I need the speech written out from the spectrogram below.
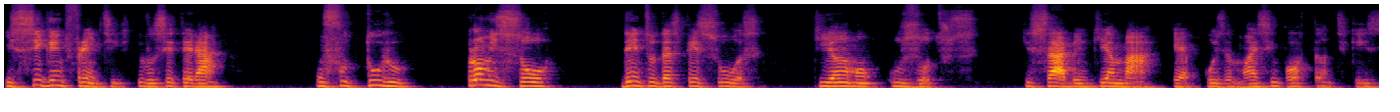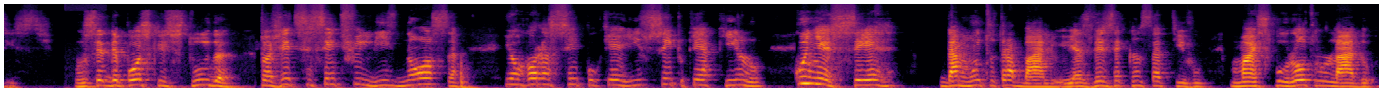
e siga em frente, e você terá um futuro promissor dentro das pessoas que amam os outros, que sabem que amar é a coisa mais importante que existe. Você, depois que estuda, a gente se sente feliz. Nossa, eu agora sei por que é isso, sei por que é aquilo. Conhecer dá muito trabalho e às vezes é cansativo, mas, por outro lado,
